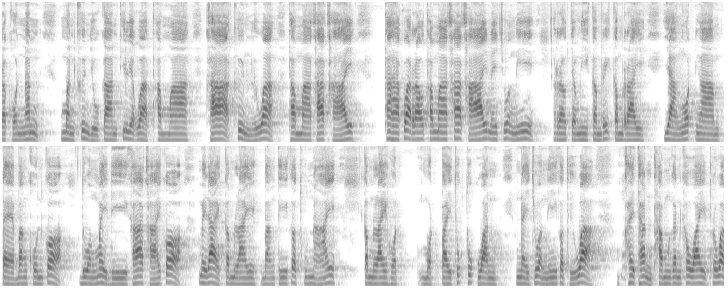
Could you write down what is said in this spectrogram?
ละคนนั้น มันขึ้นอยู่การที่เรียกว่าทำมาค้าขึ้นหรือว่าทำมาค้าขาย ถ้าหากว่าเราทำมาค้าขายในช่วงนี้ เราจะมีกำริกำไร อย่างงดงาม แต่บางคนก็ดวงไม่ดีค้าขายก็ ไม่ได้กำไรบางทีก็ทุนหายกำไรหดหมดไปทุกๆวัน ในช่วงนี้ก็ถือว่าให้ท่านทำกันเข้าไว้ เพราะว่า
